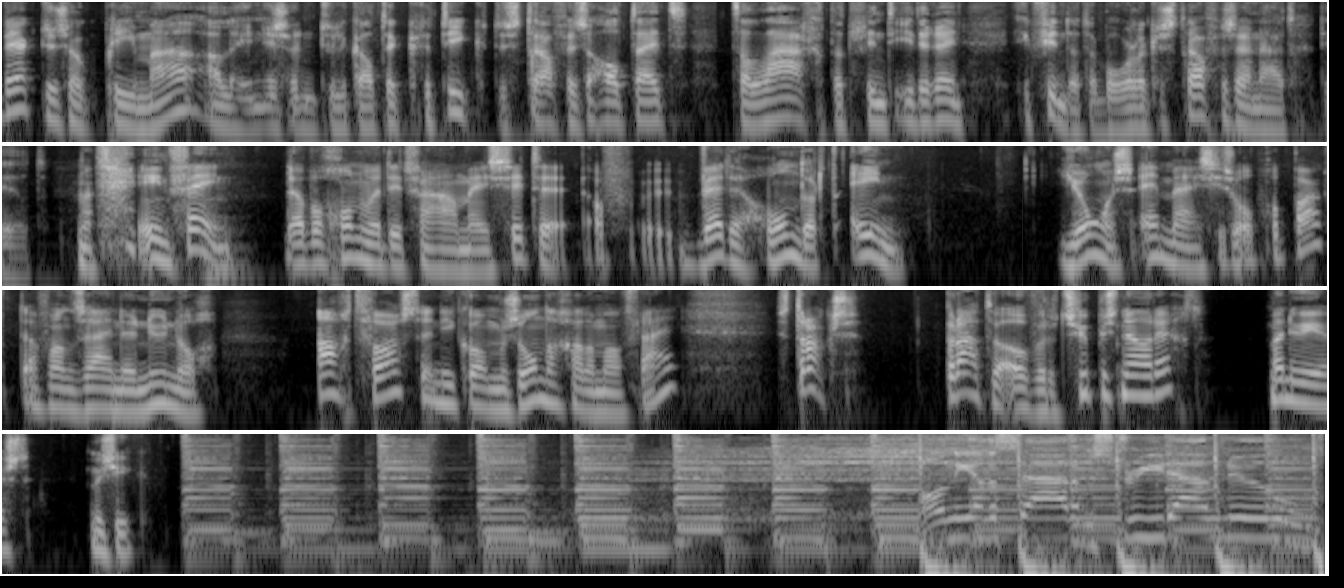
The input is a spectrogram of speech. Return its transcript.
werkt dus ook prima. Alleen is er natuurlijk altijd kritiek. De straf is altijd te laag. Dat vindt iedereen. Ik vind dat er behoorlijke straffen zijn uitgedeeld. In Veen, daar begonnen we dit verhaal mee. Zitten, of werden 101 jongens en meisjes opgepakt. Daarvan zijn er nu nog acht vast. En die komen zondag allemaal vrij. Straks praten we over het supersnelrecht. Maar nu eerst muziek. On the other side of the street I knew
